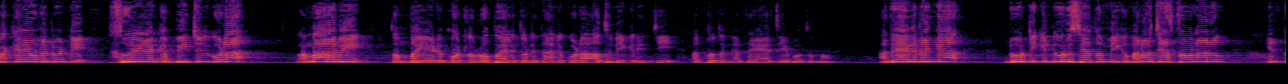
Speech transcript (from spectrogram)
పక్కనే ఉన్నటువంటి సూర్యలంక బీచ్ను కూడా రమారమి తొంభై ఏడు కోట్ల రూపాయలతోటి దాన్ని కూడా ఆధునీకరించి అద్భుతంగా తయారు చేయబోతున్నాం. అదేవిధంగా నూటికి నూరు శాతం మీకు మనవి చేస్తా ఉన్నాను. ఇంత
